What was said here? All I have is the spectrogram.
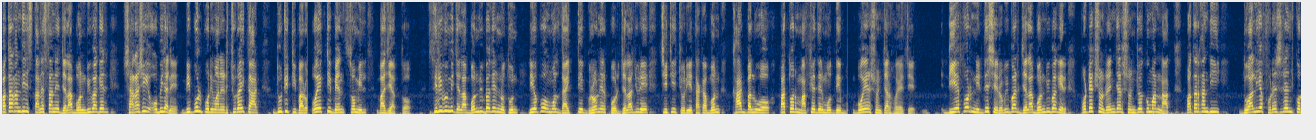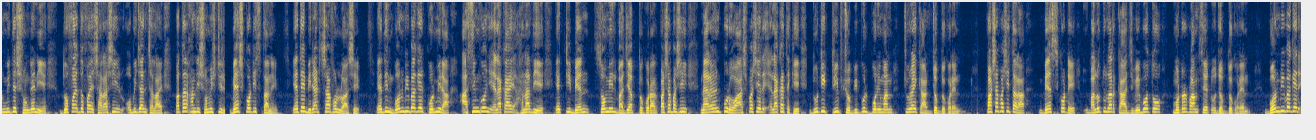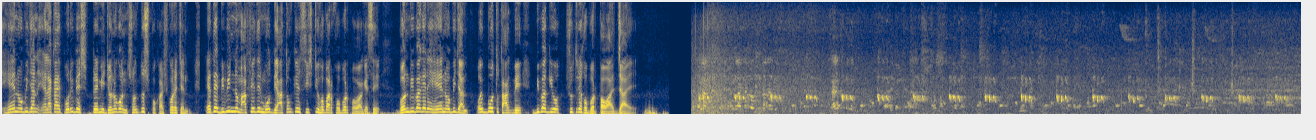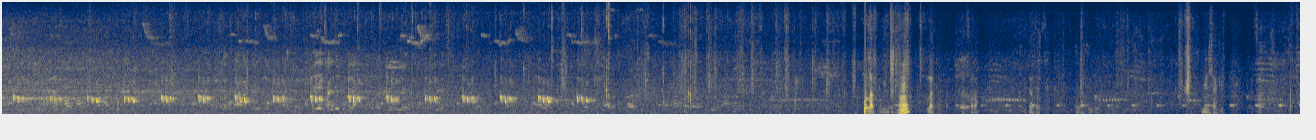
পাতারকান্দির স্থানে স্থানে জেলা বন বিভাগের সারাশি অভিযানে বিপুল পরিমাণের চুরাই কাঠ, দুটি টিপার ও একটি বেঞ্চ সমিল বাজেয়াপ্ত। শ্রীভূমি জেলা বন বিভাগের নতুন ডিওপো অমল দায়িত্বে গ্রহণের পর জেলা জুড়ে চিটিয়ে চড়িয়ে থাকা বন, খাট, বালু ও পাথর মাফিয়াদের মধ্যে বইয়ের সঞ্চার হয়েছে। ডিএফওর নির্দেশে রবিবার জেলা বন বিভাগের protection ranger Sanjay Kumar Nath, Patharkandi Doaliya forest range কর্মীদের সঙ্গে নিয়ে দফায় দফায় সারাশির অভিযান চালায় পাতারকান্দি সমষ্টির বেশ কটি স্থানে। এতে বিরাট সাফল্য আসে। এদিন বন বিভাগের কর্মীরা আসিমগঞ্জ এলাকায় হানা দিয়ে একটি বেন সমিল বাজেয়াপ্ত করার পাশাপাশি নারায়ণপুর ও আশপাশের এলাকা থেকে দুটি ট্রিপসহ বিপুল পরিমাণ চুরাই কাঠ জব্দ করেন। পাশাপাশি তারা বেশ কোটে বালু তোলার কাজ ব্যবহৃত মোটর পাম্প সেট ও জব্দ করেন। বন বিভাগের হেন অভিযান এলাকায় পরিবেশ প্রেমী জনগণ সন্তোষ প্রকাশ করেছেন। এতে বিভিন্ন মাফিয়াদের মধ্যে আতঙ্কের সৃষ্টি হবার খবর পাওয়া গেছে। বন বিভাগের হেন অভিযান অব্যাহত থাকবে, বিভাগীয় সূত্রে খবর পাওয়া যায়।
